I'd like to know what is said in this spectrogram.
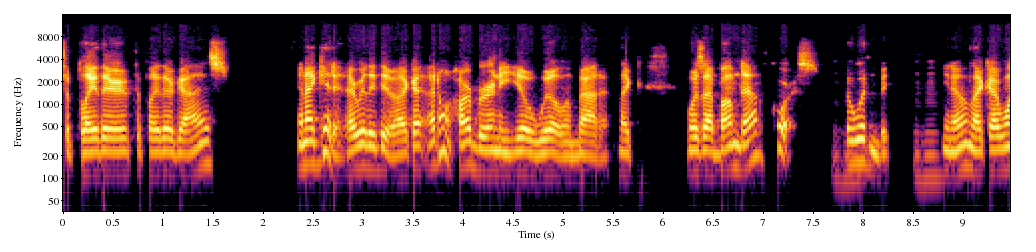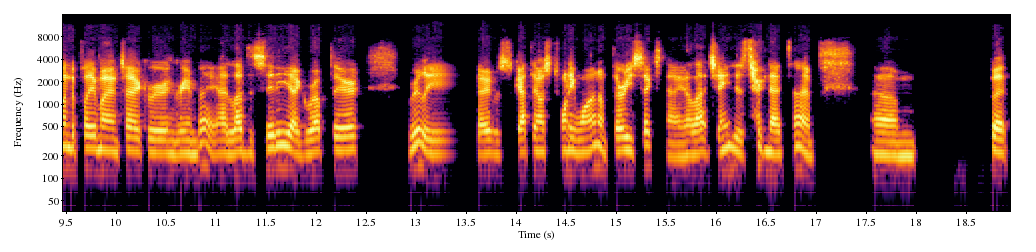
to play their to play their guys and I get it. I really do. Like I, I, don't harbor any ill will about it. Like, was I bummed out? Of course. Mm-hmm. Who wouldn't be? Mm-hmm. You know, like I wanted to play my entire career in Green Bay. I love the city. I grew up there. Really, I was got there. I was 21. I'm 36 now. You know, a lot changes during that time. Um, but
